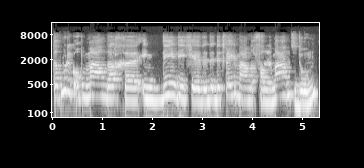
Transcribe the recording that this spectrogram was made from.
Dat moet ik op maandag uh, in die en die, de, de, tweede maandag van de maand doen.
